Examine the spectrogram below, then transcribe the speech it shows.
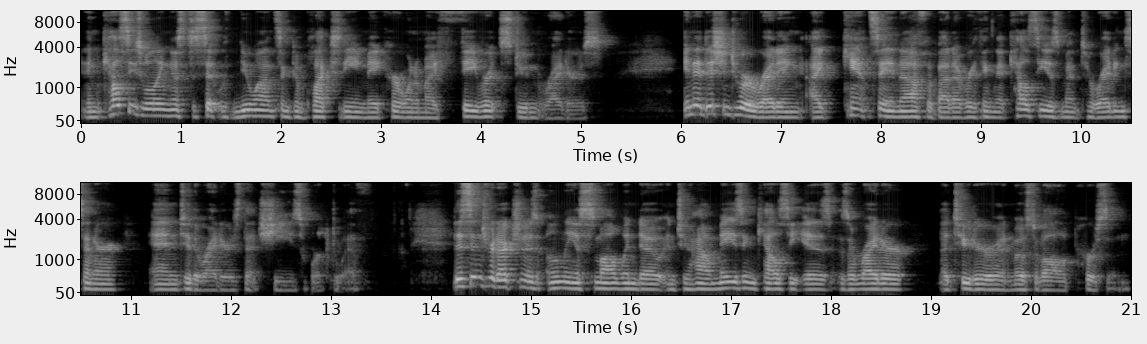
and Kelsey's willingness to sit with nuance and complexity make her one of my favorite student writers. In addition to her writing, I can't say enough about everything that Kelsey has meant to Writing Center and to the writers that she's worked with. This introduction is only a small window into how amazing Kelsey is as a writer, a tutor, and most of all, a person.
